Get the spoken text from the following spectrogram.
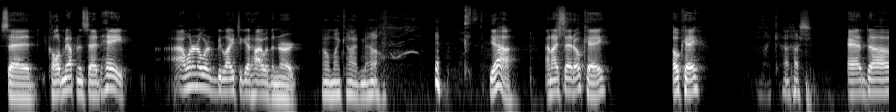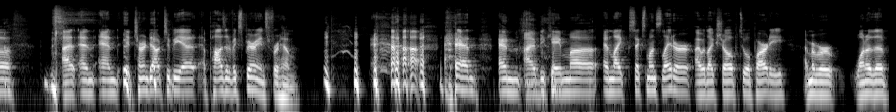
said called me up and said, "Hey, I want to know what it'd be like to get high with a nerd." oh my God, no. Yeah, and I said, "Okay, okay," my gosh. and uh, I, and and it turned out to be a, a positive experience for him. and and I became uh, and like six months later, I would like show up to a party. I remember one of the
